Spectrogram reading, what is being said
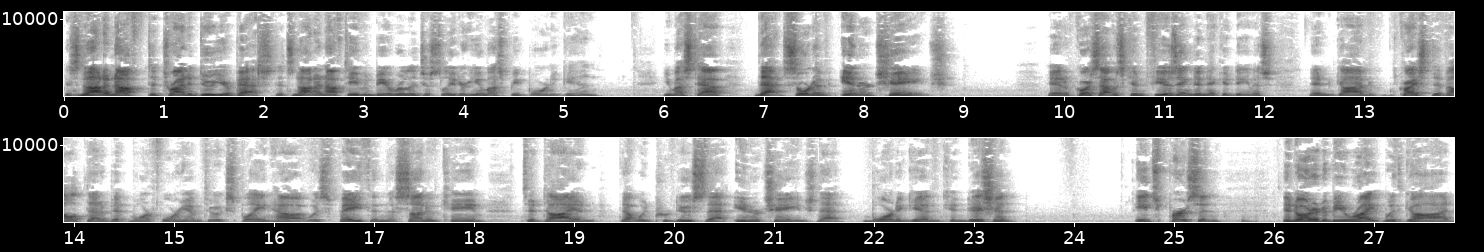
It's not enough to try to do your best. It's not enough to even be a religious leader. You must be born again. You must have that sort of interchange. And of course, that was confusing to Nicodemus. And God, Christ developed that a bit more for him to explain how it was faith in the Son who came to die and that would produce that interchange, that born again condition. Each person, in order to be right with God,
